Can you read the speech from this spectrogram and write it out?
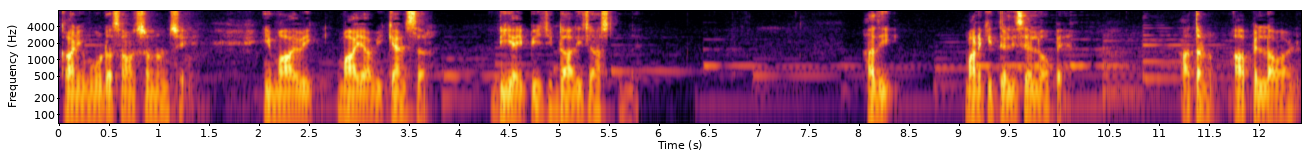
కానీ మూడో సంవత్సరం నుంచి ఈ మాయావి మాయావి క్యాన్సర్ డిఐపీజీ డాలి చేస్తుంది. అది మనకి తెలిసే లోపే. అతను ఆ పిల్లవాడు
